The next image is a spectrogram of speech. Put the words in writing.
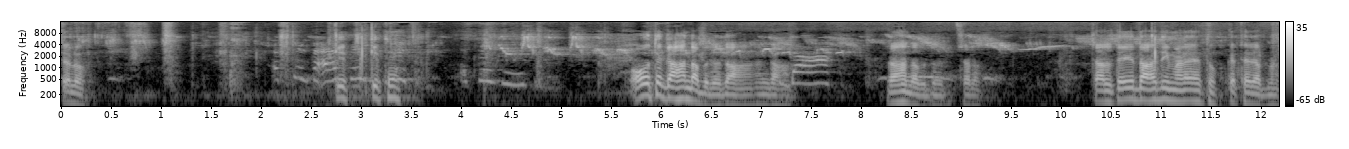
ਚਲੋ। ਕਿੱਥੇ? ਉਹ ਤੇ ਗਾਹਾਂ ਦੱਬ ਦੋ ਗਾਹਾਂ। ਗਾਹਾਂ। ਗਾਹਾਂ ਦੱਬ ਦੋ ਚਲੋ। ਚੱਲ ਤੇ ਦੱਸ ਦੀ ਮਾੜਾ ਤੂੰ ਕਿੱਥੇ ਦੱਬਣਾ।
